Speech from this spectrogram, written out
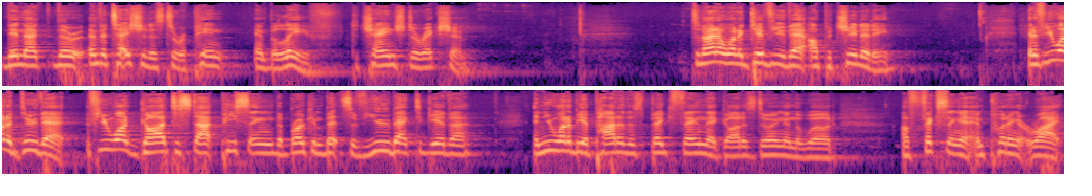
then that, the invitation is to repent and believe, to change direction. Tonight, I want to give you that opportunity. And if you want to do that, if you want God to start piecing the broken bits of you back together, and you want to be a part of this big thing that God is doing in the world, of fixing it and putting it right,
